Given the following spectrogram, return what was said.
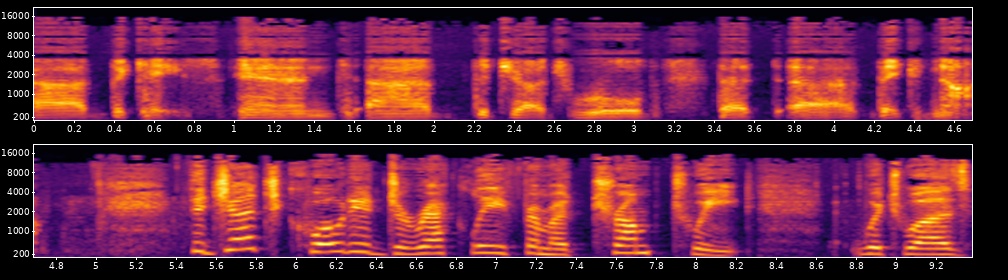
uh, the case, and uh, the judge ruled that uh, they could not. The judge quoted directly from a Trump tweet which was,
